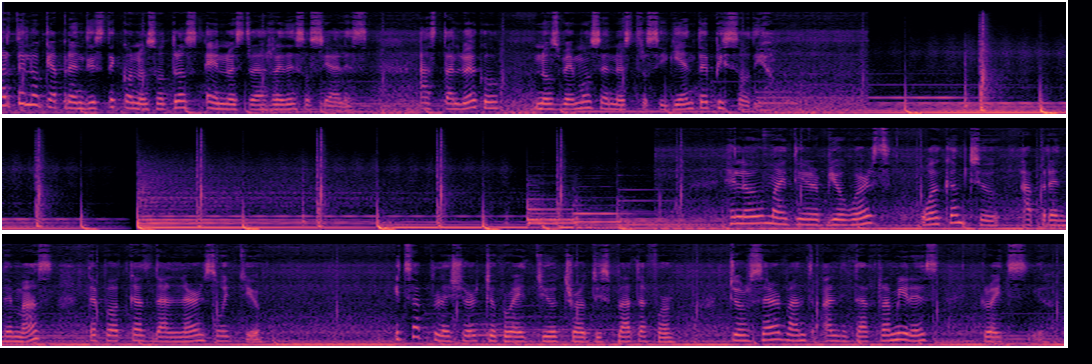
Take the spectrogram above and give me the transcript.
Comparte lo que aprendiste con nosotros en nuestras redes sociales. Hasta luego, nos vemos en nuestro siguiente episodio. Hello, my dear viewers. Welcome to Aprende Más, the podcast that learns with you. It's a pleasure to greet you through this platform. Your servant, Alnitar Ramirez, greets you.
